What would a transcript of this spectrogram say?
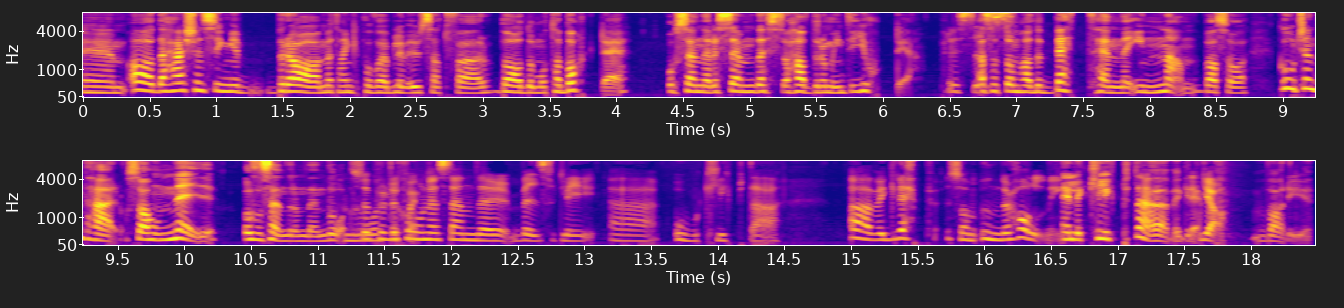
ehm, ja det här känns inget bra med tanke på vad jag blev utsatt för, bad dem att ta bort det. Och sen när det sändes så hade de inte gjort det. Precis. Alltså att de hade bett henne innan, bara så godkänt det här och sa hon nej och så sände de det ändå. Så produktionen sänder basically uh, oklippta övergrepp som underhållning. Eller klippta övergrepp Ja. var det ju.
